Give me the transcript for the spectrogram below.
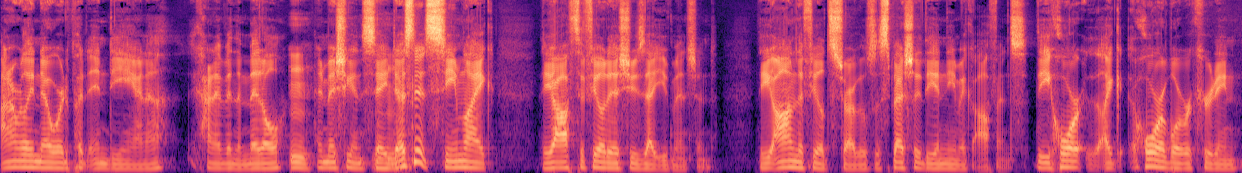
I don't really know where to put Indiana, kind of in the middle, mm. and Michigan State. Mm-hmm. Doesn't it seem like the off the field issues that you've mentioned, the on the field struggles, especially the anemic offense, the hor- like horrible recruiting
